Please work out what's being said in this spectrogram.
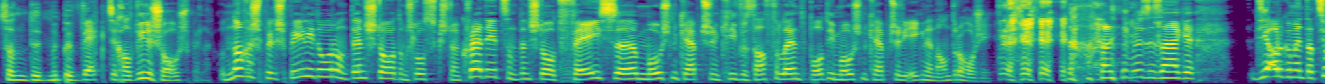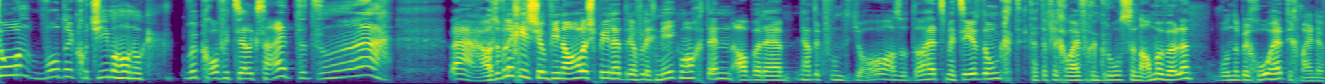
sondern man bewegt sich halt wie ein Schauspieler. Und nachher spielt das Spiel durch und dann steht am Schluss stehen Credits und dann steht Face uh, Motion Capturing Kiefer Sutherland, Body Motion Capturing irgendein anderer Hoshi. ich muss sagen, die Argumentation, die der Kojima noch wirklich offiziell gesagt hat, äh, also vielleicht ist es schon im finalen Spiel, hat er ja vielleicht mehr gemacht, dann, aber äh, hat er gefunden, ja, also da hat es mir sehr gedacht, da hat er vielleicht auch einfach einen grossen Namen wollen, den er bekommen hat. Ich meine,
